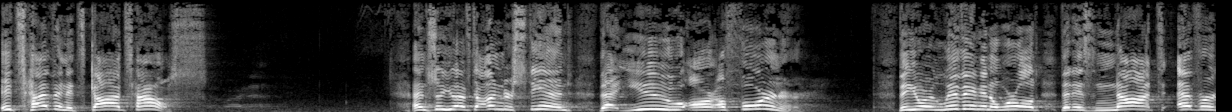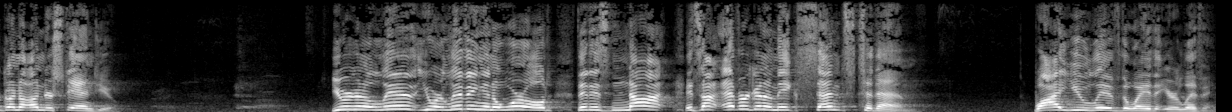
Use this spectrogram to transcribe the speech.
It's heaven. It's God's house. And so you have to understand that you are a foreigner. That you are living in a world that is not ever going to understand you. You are going to live, you are living in a world that is not, it's not ever going to make sense to them why you live the way that you're living.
